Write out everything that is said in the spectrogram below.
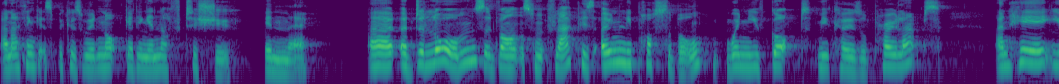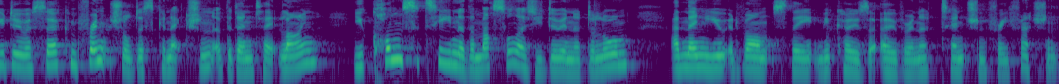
and I think it's because we're not getting enough tissue in there. Uh, a Delorme's advancement flap is only possible when you've got mucosal prolapse, and here you do a circumferential disconnection of the dentate line. You concertina the muscle as you do in a Delorme, and then you advance the mucosa over in a tension-free fashion.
